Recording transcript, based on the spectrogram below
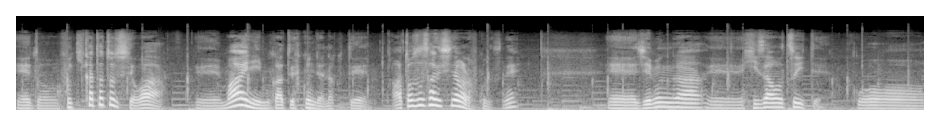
え、ー、と、拭き方としては、えー、前に向かって拭くんではなくて、後ずさりしながら拭くんですね。えー、自分が、えー、膝をついて、こ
